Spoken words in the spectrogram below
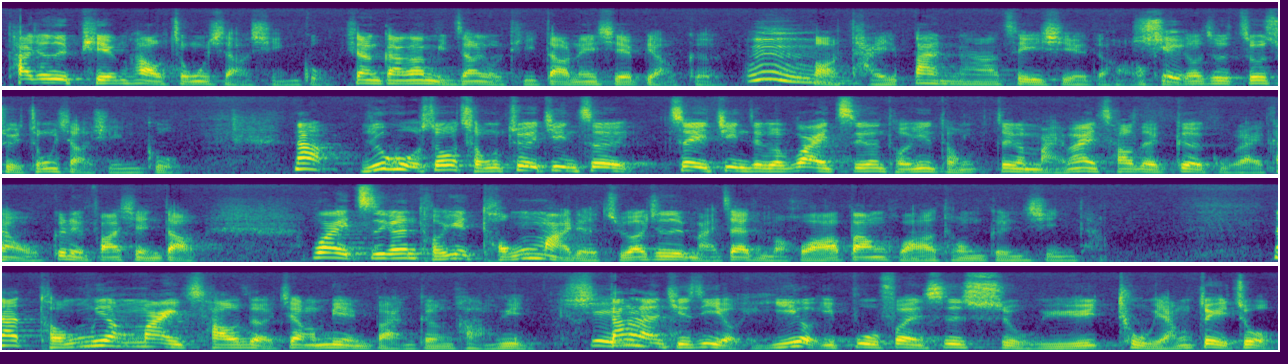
它就是偏好中小型股，像刚刚敏章有提到那些表格，嗯，哦，台办啊这一些的，OK，都是都属于中小型股。那如果说从最近这最近这个外资跟投信同这个买卖超的个股来看，我个人发现到。外资跟投信同买的主要就是买在什么华邦、华通跟新唐，那同样卖超的像面板跟航运，是当然其实有也有一部分是属于土洋对坐，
